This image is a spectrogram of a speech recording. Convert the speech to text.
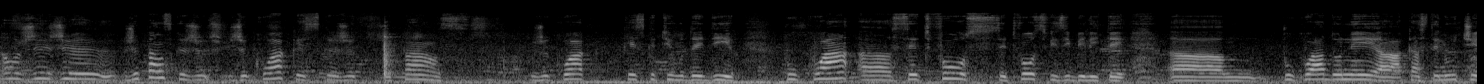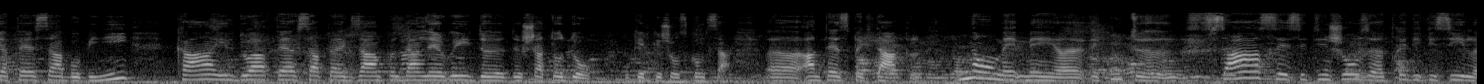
je, je, je, pense que je, je crois que ce que je, je pense, je crois qu'est-ce que tu voudrais dire? Pourquoi euh, cette, fausse, visibilité euh, Pourquoi donner à Castellucci à faire ça à Bobigny quand il doit faire ça, par exemple, dans les rues de, de Château d'Eau ou quelque chose comme ça? Euh, un tel spectacle. Non, mais, mais euh, écoute, euh, ça, c'est une chose très difficile.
